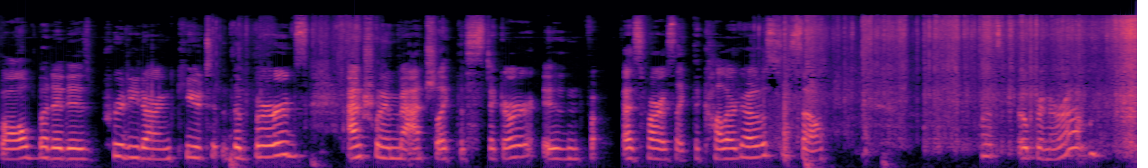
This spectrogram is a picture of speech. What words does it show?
fall, but it is pretty darn cute. The birds actually match like the sticker in as far as like the color goes. So let's open her up.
